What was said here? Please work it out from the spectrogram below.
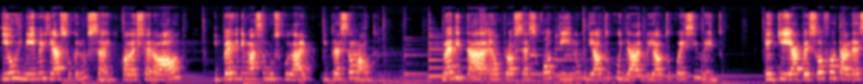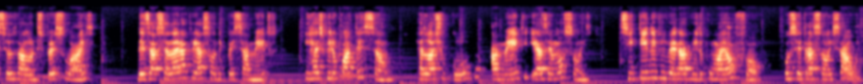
e os níveis de açúcar no sangue, colesterol alto e perda de massa muscular e pressão alta. Meditar é um processo contínuo de autocuidado e autoconhecimento, em que a pessoa fortalece seus valores pessoais, desacelera a criação de pensamentos e respira com atenção, relaxa o corpo, a mente e as emoções sentindo e vivendo a vida com maior foco, concentração e saúde.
